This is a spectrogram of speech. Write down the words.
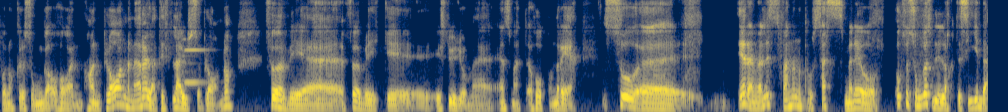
på noen sanger og ha en, ha en, plan, men en relativt løs plan. da før vi, eh, før vi gikk i, i, studio med en som heter Håkon Ree, så eh, er det en veldig spennende prosess med det å Også sanger som blir lagt til side.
